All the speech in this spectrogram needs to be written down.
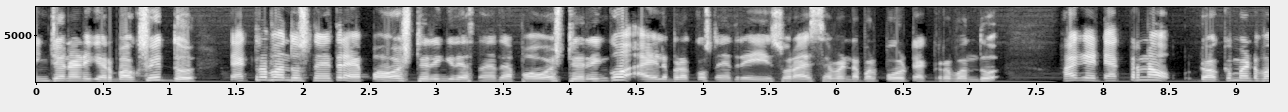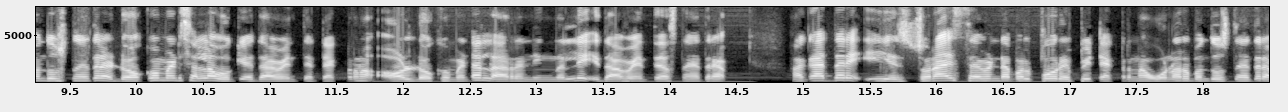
engine and gear box ಇದ್ದು ಟ್ರ್ಯಾಕ್ಟರ್ ಬಂದು ಸ್ನೇಹಿತರೆ ಪವರ್ ಸ್ಟೇರಿಂಗ್ ಇದೆ ಸ್ನೇಹಿತರೆ. ಪವರ್ ಸ್ಟೇರಿಂಗು ಐಲ್ ಬ್ರಕ್ಕು ಸ್ನೇಹಿತರೆ ಈ Swaraj seven double four tractor ಬಂದು. ಹಾಗೆ ಟ್ರ್ಯಾಕ್ಟರ್ನ ಡಾಕ್ಯುಮೆಂಟ್ ಬಂದು ಸ್ನೇಹಿತರೆ ಡಾಕ್ಯುಮೆಂಟ್ಸ್ ಎಲ್ಲ ಓಕೆ ಇದಾವೆ ಅಂತೆ ಟ್ರ್ಯಾಕ್ಟರ್ನ ಆಲ್ ಡಾಕ್ಯುಮೆಂಟ್ ಎಲ್ಲ ರನ್ನಿಂಗ್ನಲ್ಲಿ ಇದಾವೆ ಅಂತೆ ಸ್ನೇಹಿತರೆ. ಹಾಗಾದರೆ ಈ Swaraj seven double four AP ಟ್ರ್ಯಾಕ್ಟರ್ನ ಓನರ್ ಬಂದು ಸ್ನೇಹಿತರೆ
